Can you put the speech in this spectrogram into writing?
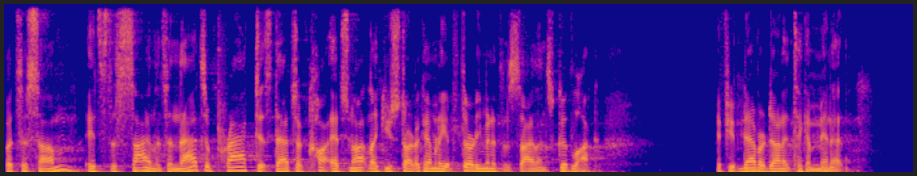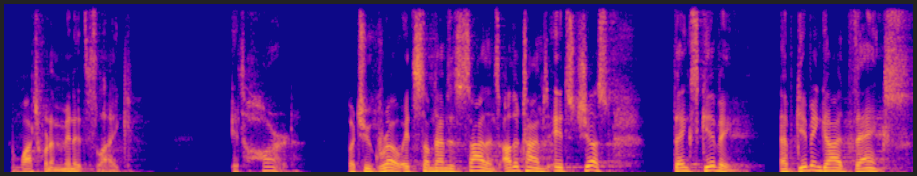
But to some, it's the silence. And that's a practice. That's a, it's not like you start, okay, I'm to get 30 minutes of silence. Good luck. If you've never done it, take a minute and watch what a minute's like. It's hard, but you grow. It's sometimes it's silence. Other times it's just thanksgiving of giving God thanks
